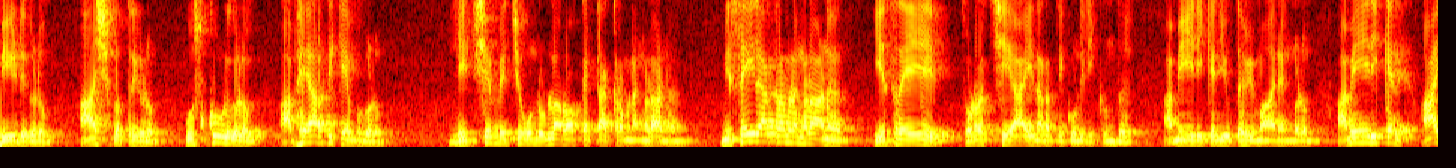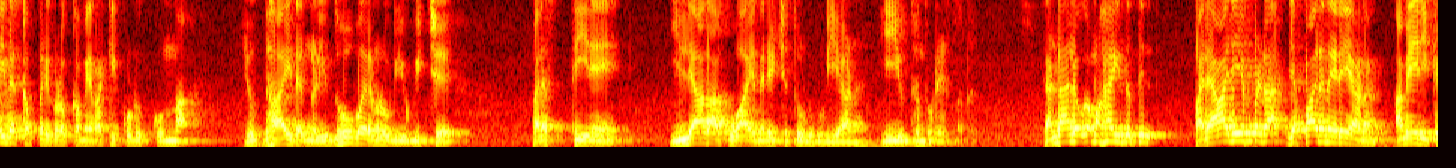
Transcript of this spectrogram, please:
വീടുകളും ആശുപത്രികളും സ്കൂളുകളും അഭയാർത്ഥി ക്യാമ്പുകളും ലക്ഷ്യം വെച്ചുകൊണ്ടുള്ള റോക്കറ്റ് ആക്രമണങ്ങളാണ് മിസൈൽ ആക്രമണങ്ങളാണ് ഇസ്രയേൽ തുടർച്ചയായി നടത്തിക്കൊണ്ടിരിക്കുന്നത് അമേരിക്കൻ യുദ്ധവിമാനങ്ങളും അമേരിക്കൻ ആയുധക്കപ്പലുകളൊക്കെ ഇറക്കിക്കൊടുക്കുന്ന യുദ്ധായുധങ്ങൾ യുദ്ധോപകരണങ്ങൾ ഉപയോഗിച്ച് പലസ്തീനെ ഇല്ലാതാക്കുക എന്ന ലക്ഷ്യത്തോടു കൂടിയാണ് ഈ യുദ്ധം തുടരുന്നത്. രണ്ടാം ലോക മഹായുദ്ധത്തിൽ പരാജയപ്പെട്ട ജപ്പാന് നേരെയാണ് അമേരിക്ക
